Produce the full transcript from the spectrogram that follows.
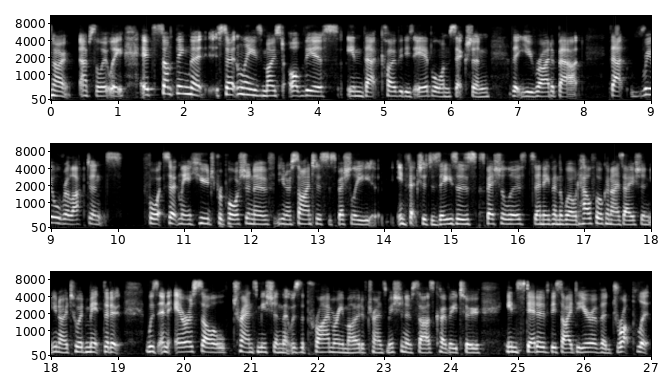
no, absolutely. It's something that certainly is most obvious in that COVID is airborne section that you write about. That real reluctance for certainly a huge proportion of you know scientists especially infectious diseases specialists and even the World Health Organization you know to admit that it was an aerosol transmission that was the primary mode of transmission of SARS-CoV-2 instead of this idea of a droplet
